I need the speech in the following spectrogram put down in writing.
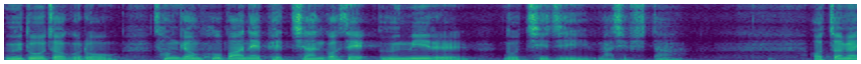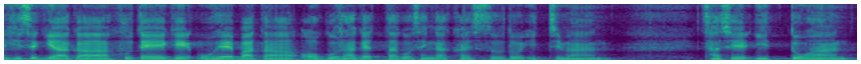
의도적으로 성경 후반에 배치한 것의 의미를 놓치지 마십시다. 어쩌면 히스기야가 후대에게 오해받아 억울하겠다고 생각할 수도 있지만 사실 이 또한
